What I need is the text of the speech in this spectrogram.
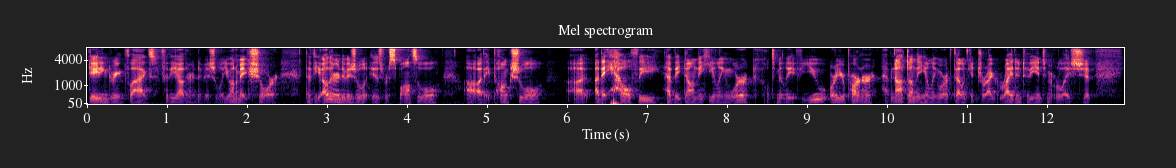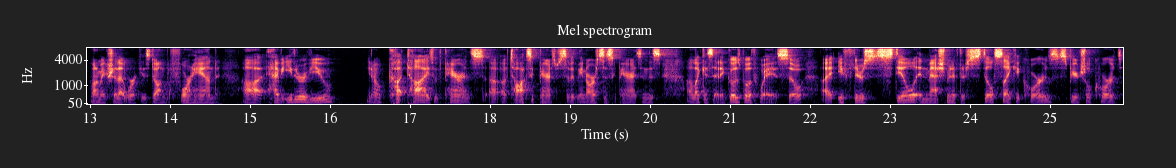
dating green flags for the other individual. You want to make sure that the other individual is responsible. Uh, are they punctual? Uh, are they healthy? Have they done the healing work? Ultimately, if you or your partner have not done the healing work, that'll get dragged right into the intimate relationship. You want to make sure that work is done beforehand. Uh, have either of you you know, cut ties with parents, uh, toxic parents, specifically narcissistic parents. And this, uh, like I said, it goes both ways. So uh, if there's still enmeshment, if there's still psychic cords, spiritual cords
